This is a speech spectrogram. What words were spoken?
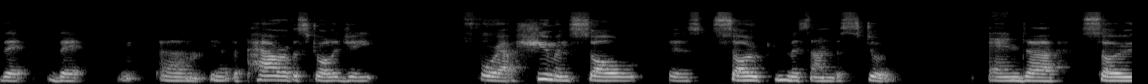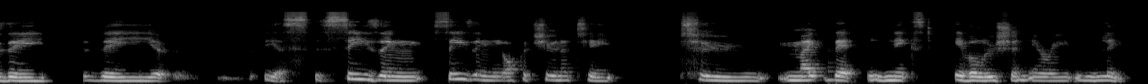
that that um, you know the power of astrology for our human soul is so misunderstood, and uh, so the the yes seizing seizing the opportunity to make that next evolutionary leap.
